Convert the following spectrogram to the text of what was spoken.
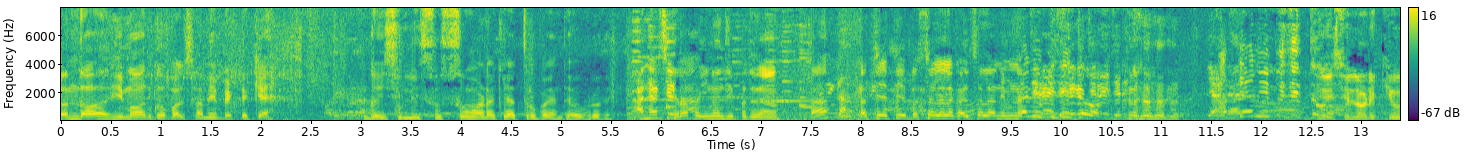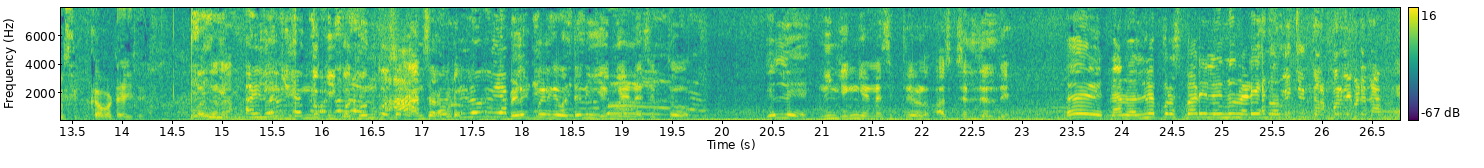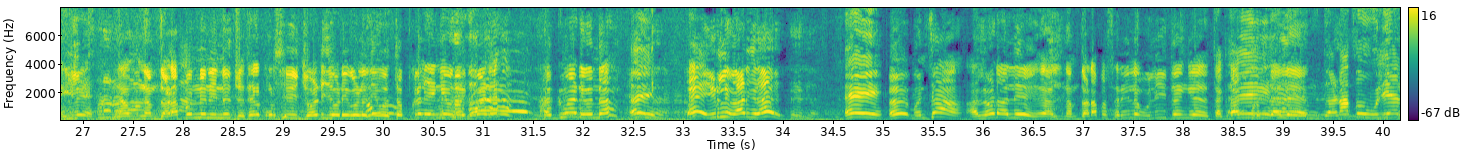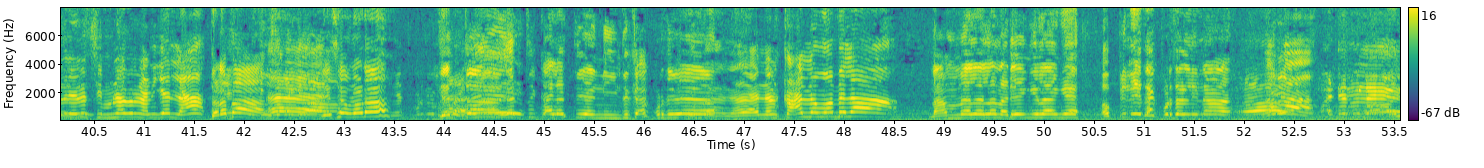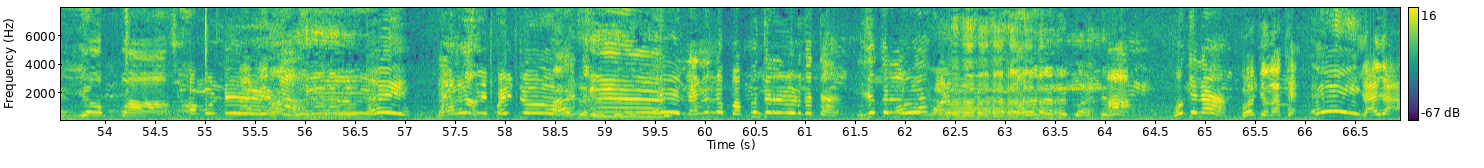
ಬಂದ ಹಿಮಾದ್ ಗೋಪಾಲ್ ಸ್ವಾಮಿ ಬೆಟ್ಟಕ್ಕೆ. ಗೈಸ್ ಇಲ್ಲಿ ಸುಸ್ಸು ಮಾಡೋಕೆ ಹತ್ತು ರೂಪಾಯಿ ಅಂತೆ ಒಬ್ರಿಗೆ. ಇರಪ್ಪ ಇನ್ನೊಂದ್ ಇಪ್ಪತ್ತು ಅತಿ ಅತಿ ಬಸ್ಸಲ್ಲೆಲ್ಲ ಕಳ್ಸಲ್ಲ ನಿಮ್ನ. ಗೈಸ್ ಇಲ್ಲಿ ನೋಡಿ ಕ್ಯೂ ಸಿಕ್ಕಾಪಟ್ಟೆ ಐತೆ ಒಂದು ಒಂದೊಂದು ಕ್ವಶನ್ ಆನ್ಸರ್ ಕೊಡು. ಬೆಳಗ್ ಬೆಳಿಗ್ಗೆ ಹೊಟ್ಟೆ ನಿಂಗೆ ಹೆಂಗ್ ಎಣ್ಣೆ ಸಿಕ್ತು? ಎಲ್ಲಿ? ನಿಂಗೆ ಹೆಂಗ್ ಎಣ್ಣೆ ಸಿಕ್ತು ಹೇಳು ಅಷ್ಟು ಜಲ್ದಿ ಜಲ್ದಿ. ಏಯ್ ನಾನು ಅಲ್ಲೇ ಪ್ರೆಸ್ ಮಾಡಿಲ್ಲ ಇನ್ನು ನಡಿ ಇಲ್ಲೇ ನಮ್ ನಮ್ ದೊಡ್ಡಪ್ಪನ್ನು ನಿನ್ನ ಜೊತೆಲಿ ಕೂರ್ಸಿದ್ವಿ ಜೋಡಿ ಜೋಡಿಗಳು ನೀವು ತಪ್ಪಕಲಿ ಹೆಂಗೆ ಒಂದು ಹಗ್ ಮಾಡಿ ಹಗ್ ಮಾಡಿ ಒಂದ. ಏಯ್. ಏ ಇರ್ಲಿ ಮಾಡಿದ್ರ ಏಯ್. ಏ ಮನ್ಸ ಅಲ್ಲಿ ನೋಡು ಅಲ್ಲಿ ಅಲ್ಲಿ ನಮ್ ದೊಡ್ಡಪ್ಪ ಸರಿ ಇಲ್ಲ ಹುಲಿ ಇದ್ದಂಗೆ ತೆಗ್ದಾಕ್ಬಿಡುತ್ತೆ ಅಲ್ಲಿ. ದೊಡ್ಡಪ್ಪ ಹುಲಿ ಅಂದ್ರೆ ಸಿಮ್ನ ಆದ್ರೆ ನನಗೆಲ್ಲ ದೊಡ್ಡಪ್ಪ ನೋಡ. ಎತ್ತ ಎತ್ತಿ ಕಾಲೆತ್ತಿ ನೀ ಇದಕ್ಕೆ ಹಾಕ್ಬಿಡ್ತೀವಿ. ನನ್ನ ಕಾಲ್ ನೋವು ಆಮೇಲೆ. ನಮ್ಮ ಮೇಲೆಲ್ಲ ನಡೆಯಂಗಿಲ್ಲ ಹಂಗೆ. ಅಪ್ಪಿನ ಹಾಕ್ಬಿಡ್ತಾಳ ನೀನ. ಅಯ್ಯಪ್ಪ. ನನ್ನ- ಏಯ್, ನನ್ನನ್ನ ಪಪ್ಪ ತರ ನೋಡ್ಕತ್ತ ಇದೇ ತರ ಹಾ ಓಕೆನಾ? Okay okay. Yeah yeah.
